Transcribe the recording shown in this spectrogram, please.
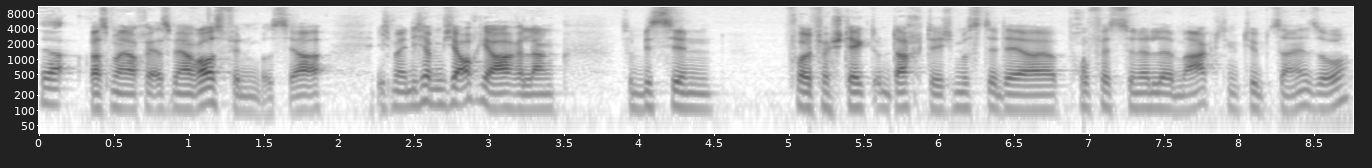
Ja. Was man auch erstmal herausfinden muss, ja. Ich meine, ich habe mich auch jahrelang so ein bisschen voll versteckt und dachte, ich musste der professionelle Marketing-Typ sein, so.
